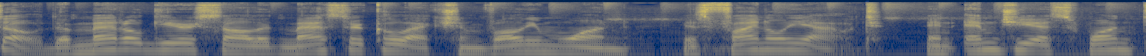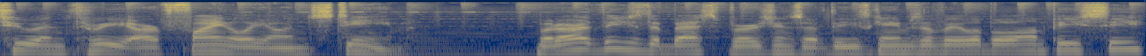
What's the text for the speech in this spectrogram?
So, the Metal Gear Solid Master Collection Volume 1 is finally out, and MGS 1, 2, and 3 are finally on Steam. But are these the best versions of these games available on PC?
